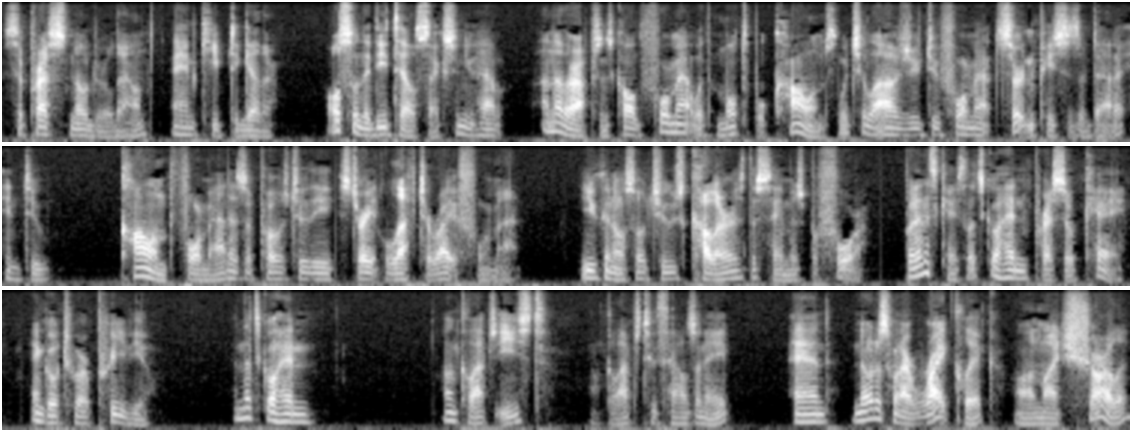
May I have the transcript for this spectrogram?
Suppress No Drill Down, and Keep Together. Also in the Details section you have Another option is called Format with Multiple Columns, which allows you to format certain pieces of data into column format as opposed to the straight left to right format. You can also choose color as the same as before. But in this case, let's go ahead and press OK and go to our preview. And let's go ahead and uncollapse East, uncollapse 2008. And notice when I right click on my Charlotte,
